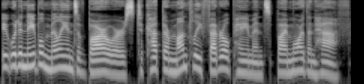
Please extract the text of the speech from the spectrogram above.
It would enable millions of borrowers to cut their monthly federal payments by more than half.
